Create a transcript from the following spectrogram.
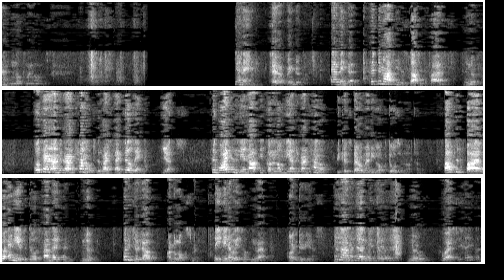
Not to my knowledge. Your name? Herr Wingurth. Herr Could the Nazis have started the fire? No. Was there an underground tunnel to the Reichstag building? Yes. So why couldn't the Nazis gone along the underground tunnel? Because there were many locked doors in that tunnel. After the fire, were any of the doors found open? No. What is your job? I'm a locksmith. So you do know what you're talking about. I do, yes. Thank The you very Nazis much. asked you to say this? No. Who asked you to say it then?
